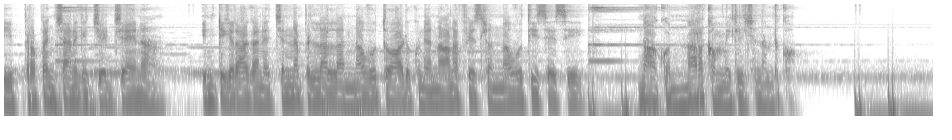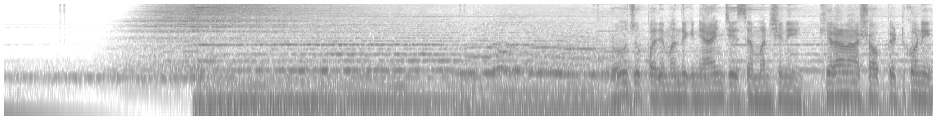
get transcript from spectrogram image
ఈ ప్రపంచానికి జడ్జి అయిన ఇంటికి రాగానే చిన్న పిల్లల్లా నవ్వుతూ ఆడుకునే నాన్న ఫేస్లో నవ్వు తీసేసి నాకు నరకం మిగిల్చినందుకు. రోజు పది మందికి న్యాయం చేసే మనిషిని కిరాణా షాప్ పెట్టుకొని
